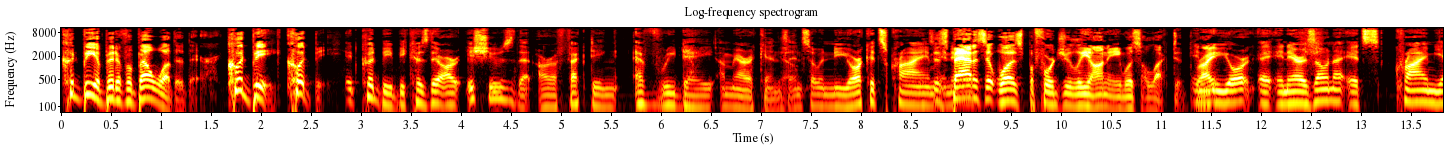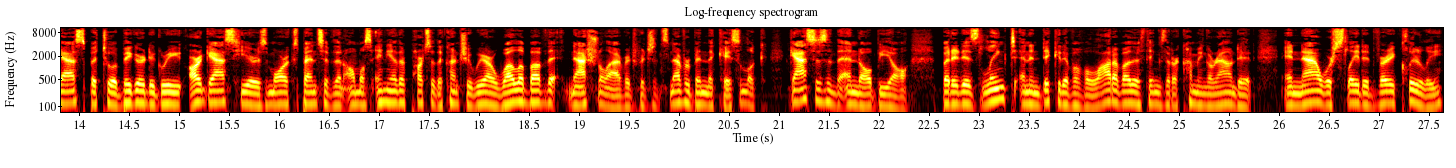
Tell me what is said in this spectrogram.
could be a bit of a bellwether there. Could be, could be. It could be because there are issues that are affecting everyday Americans, yeah. and so in New York it's crime. It's as bad as it was before Giuliani was elected. In right? New York, uh, in Arizona, it's crime, yes, but to a bigger degree. Our gas here is more expensive than almost any other parts of the country. We are well above the national average, which it's never been the case. And look, gas isn't the end all be all, but it is linked and indicative of a lot of other things that are coming around it and now we're slated very clearly,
